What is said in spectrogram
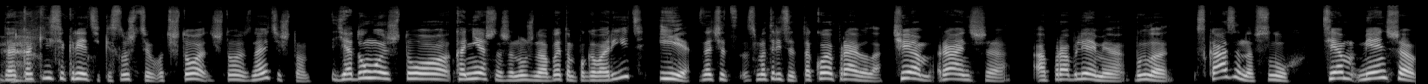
Да какие секретики? Слушайте, вот что, что, знаете что? Я думаю, что, конечно же, нужно об этом поговорить. И, значит, смотрите, такое правило. Чем раньше о проблеме было сказано вслух, тем меньше,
